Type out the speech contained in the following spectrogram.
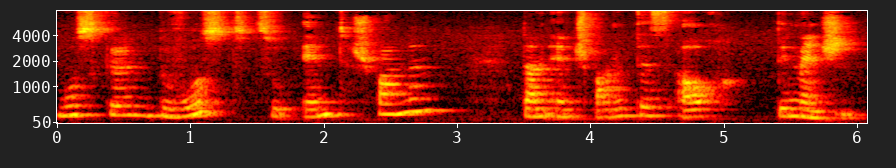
Muskeln bewusst zu entspannen, dann entspannt es auch den Menschen.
